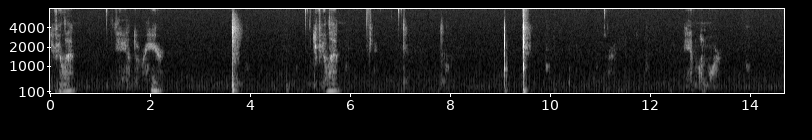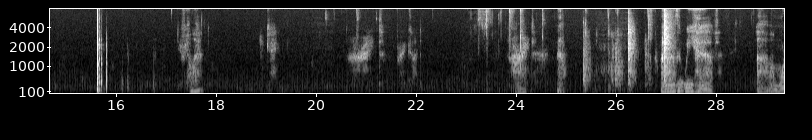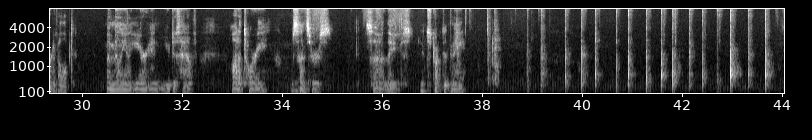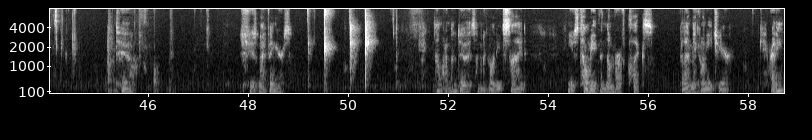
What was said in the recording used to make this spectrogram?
You feel that? And over here. You feel that? And one more. You feel that? Okay. All right. Very good. All right. Now, I know that we have uh, a more developed mammalian ear, and you just have auditory sensors. So they just instructed me to use my fingers. Okay, now what I'm going to do is I'm going to go on each side. You just tell me the number of clicks that I make on each ear. Okay, ready?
